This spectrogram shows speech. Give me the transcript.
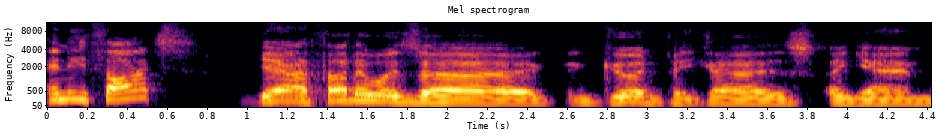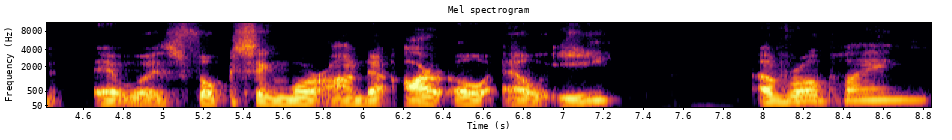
Any thoughts? Yeah, I thought it was uh good because again, it was focusing more on the R O L E of role playing,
